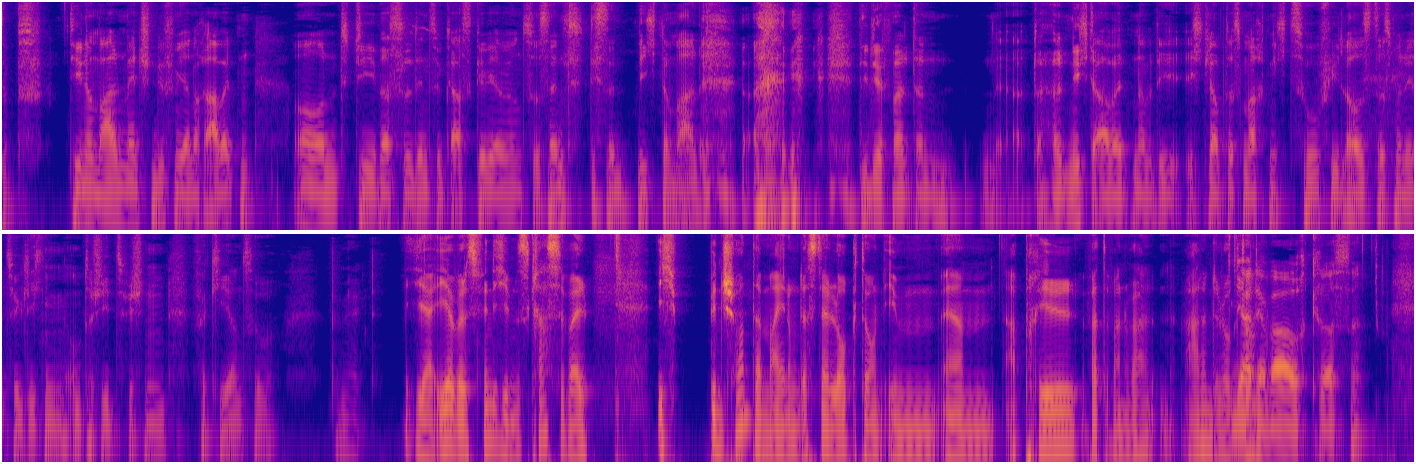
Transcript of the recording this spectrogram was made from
die normalen Menschen dürfen ja noch arbeiten. Und die, was halt in so Gastgewerbe und so sind, die sind nicht normal. die dürfen halt dann ja, halt nicht arbeiten, aber die, ich glaube, das macht nicht so viel aus, dass man jetzt wirklich einen Unterschied zwischen Verkehr und so bemerkt. Ja, eher, aber das finde ich eben das Krasse, weil ich bin schon der Meinung, dass der Lockdown im ähm, April, warte, wann war, war denn der Lockdown? Ja, der war auch krass.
